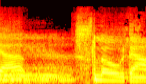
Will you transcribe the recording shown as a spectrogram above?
Up, slow down.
